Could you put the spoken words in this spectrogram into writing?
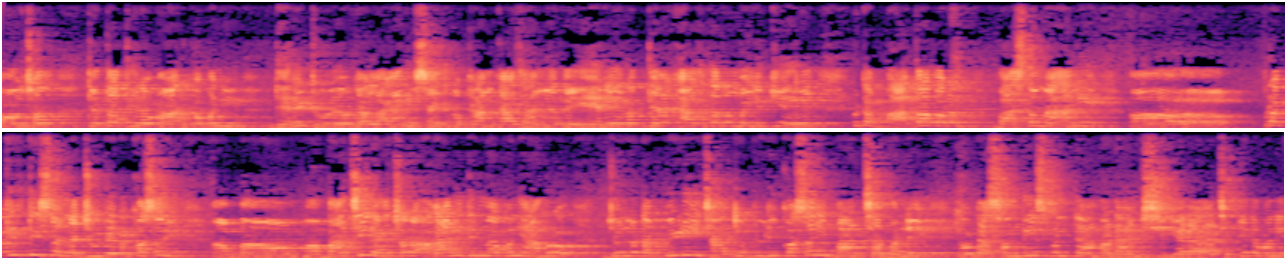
पाउँछ त्यतातिर उहाँहरूको पनि धेरै ठुलो एउटा लगानी सहितको कामकाज हामीहरूले हेरेँ र त्यहाँ खास गरेर मैले के हेरेँ एउटा वातावरण वास्तवमा हामी प्रकृतिसँग जोडेर कसरी बाँचिरहेछ र आगामी दिनमा पनि हाम्रो जुन एउटा पिँढी छ त्यो पिँढी कसरी बाँच्छ भन्ने एउटा सन्देश पनि त्यहाँबाट हामी सिकेर आएको छ। किनभने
